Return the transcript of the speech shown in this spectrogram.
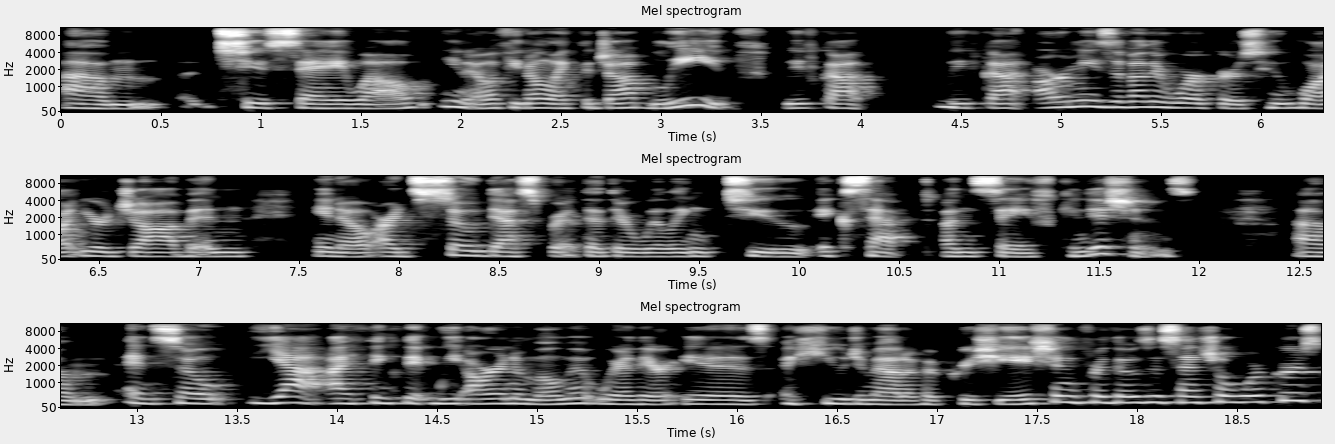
um, to say well you know if you don't like the job leave we've got we've got armies of other workers who want your job and you know are so desperate that they're willing to accept unsafe conditions. Um, and so yeah i think that we are in a moment where there is a huge amount of appreciation for those essential workers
